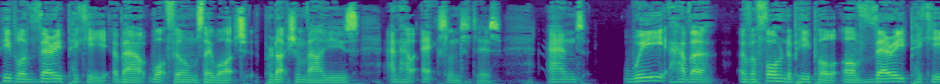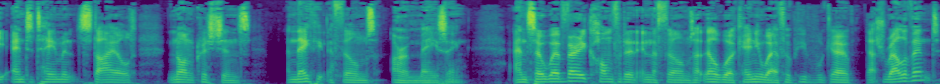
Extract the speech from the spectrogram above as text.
people are very picky about what films they watch, production values, and how excellent it is. And we have a over 400 people are very picky, entertainment styled non Christians, and they think the films are amazing. And so we're very confident in the films that they'll work anywhere for people to go, that's relevant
